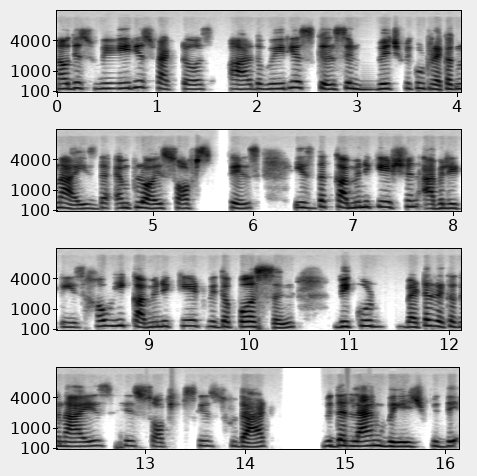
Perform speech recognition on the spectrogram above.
Now, these various factors are the various skills in which we could recognize the employee's soft skills is the communication abilities how he communicate with the person we could better recognize his soft skills through that. With the language with the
